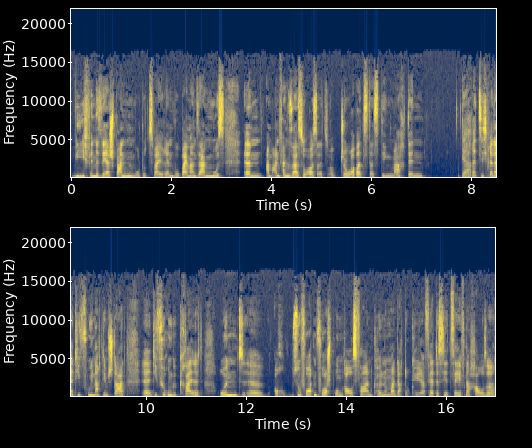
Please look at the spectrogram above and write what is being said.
wie ich finde, sehr spannenden Moto2-Rennen, wobei man sagen muss, ähm, am Anfang sah es so aus, als ob Joe Roberts das Ding macht, denn der hat sich relativ früh nach dem Start äh, die Führung gekrallt und äh, auch sofort einen Vorsprung rausfahren können. Und man dachte, okay, er fährt das jetzt safe nach Hause.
